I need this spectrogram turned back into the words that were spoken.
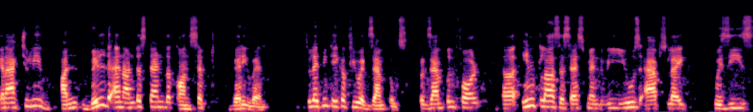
can actually build and understand the concept very well. So let me take a few examples. For example, for uh, in-class assessment, we use apps like Quizizz,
